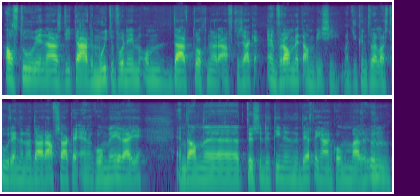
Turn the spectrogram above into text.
als toerwinnaars die daar de moeite voor nemen om daar toch naar af te zakken. En vooral met ambitie. Want je kunt wel als toerrenner naar daar afzakken en gewoon meerijden. En dan eh, tussen de 10 en de 30 aankomen. Maar hun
